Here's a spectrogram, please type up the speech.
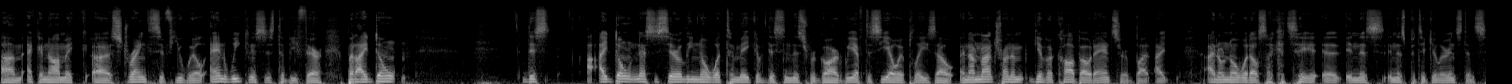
um, economic uh, strengths if you will and weaknesses to be fair. But i don't this I don't necessarily know what to make of this in this regard. We have to see how it plays out. And I'm not trying to give a cop out answer, but I I don't know what else I could say uh, in this in this particular instance.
